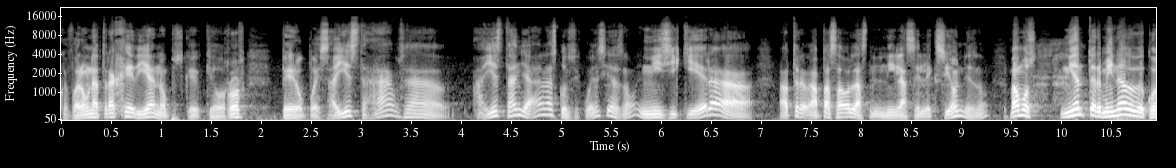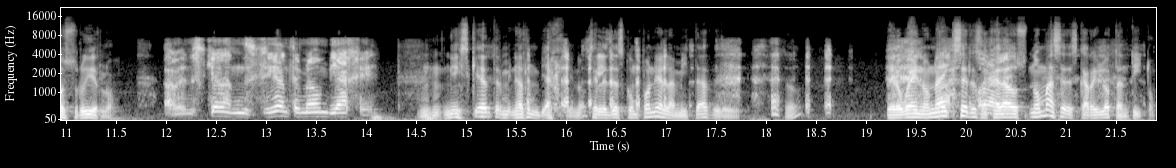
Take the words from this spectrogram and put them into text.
que fuera una tragedia, ¿no? Pues qué, qué horror. Pero pues ahí está, o sea, ahí están ya las consecuencias, ¿no? Ni siquiera ha, pasado las, ni las elecciones, ¿no? Vamos, ni han terminado de construirlo. A ver, ni siquiera, ni siquiera han terminado un viaje. Ni siquiera han terminado un viaje, ¿no? Se les descompone a la mitad, de, ¿no? Pero bueno, no hay que ser exagerados, nomás se descarriló tantito.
